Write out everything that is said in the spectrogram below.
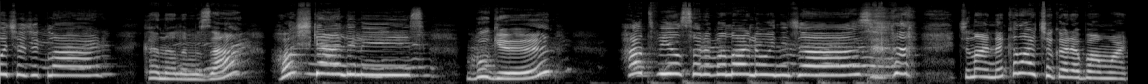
Merhaba çocuklar. Kanalımıza hoş geldiniz. Bugün Hot Wheels arabalarla oynayacağız. Çınar ne kadar çok araban var.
